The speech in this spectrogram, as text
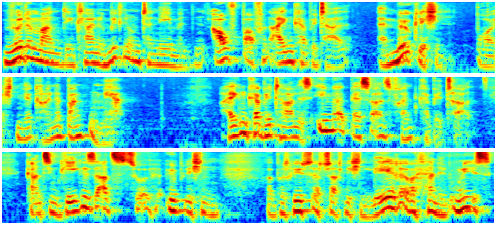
Würde man den Klein- und Mittelunternehmen den Aufbau von Eigenkapital ermöglichen, bräuchten wir keine Banken mehr. Eigenkapital ist immer besser als Fremdkapital. Ganz im Gegensatz zur üblichen äh, betriebswirtschaftlichen Lehre, was an den Unis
